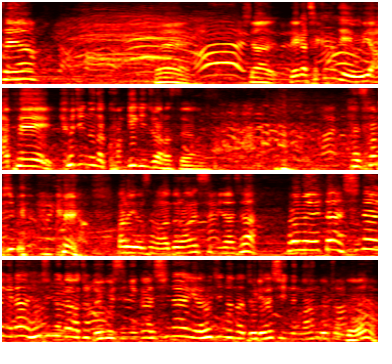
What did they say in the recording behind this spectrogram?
보셨어요? 네. 자 내가 착한 게 우리 앞에 효진 누나 관객인 줄 알았어요. 한 30분 바로 가도록 하겠습니다. 자 그러면 일단 신하 형이랑 효진 누나가 좀 놀고 있으니까 신하 형이랑 효진 누나 둘이 할 수 있는 거 한 곡 정도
